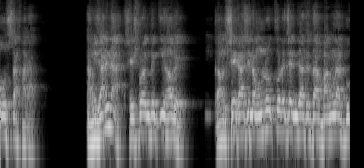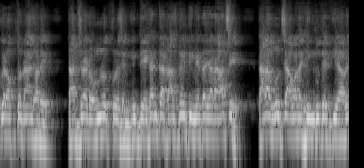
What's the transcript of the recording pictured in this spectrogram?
অবস্থা খারাপ। আমি জানি না শেষ পর্যন্ত কি হবে। কারণ শেখ হাসিনা অনুরোধ করেছেন যাতে তা বাংলার বুকে রক্ত না ঝরে, তার জন্য একটা অনুরোধ করেছেন। কিন্তু এখানকার রাজনৈতিক নেতা যারা আছে তারা বলছে আমাদের হিন্দুদের কি হবে?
